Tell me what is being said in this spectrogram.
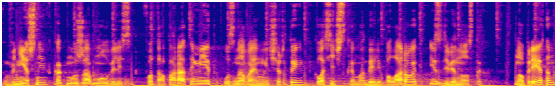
Внешне, как мы уже обмолвились, фотоаппарат имеет узнаваемые черты классической модели Polaroid из 90-х, но при этом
